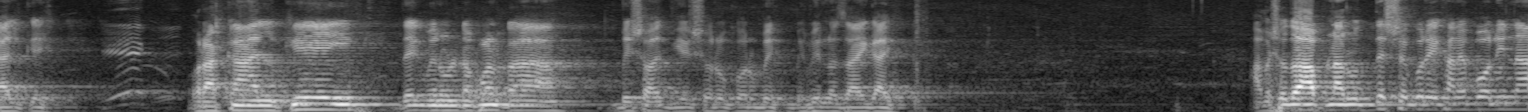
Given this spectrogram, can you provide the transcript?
কালকে। ওরা কালকেই দেখবেন উল্টা পাল্টা বিষয় দিয়ে শুরু করবে বিভিন্ন জায়গায়। আমি শুধু আপনার উদ্দেশ্য করে এখানে বলি না,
